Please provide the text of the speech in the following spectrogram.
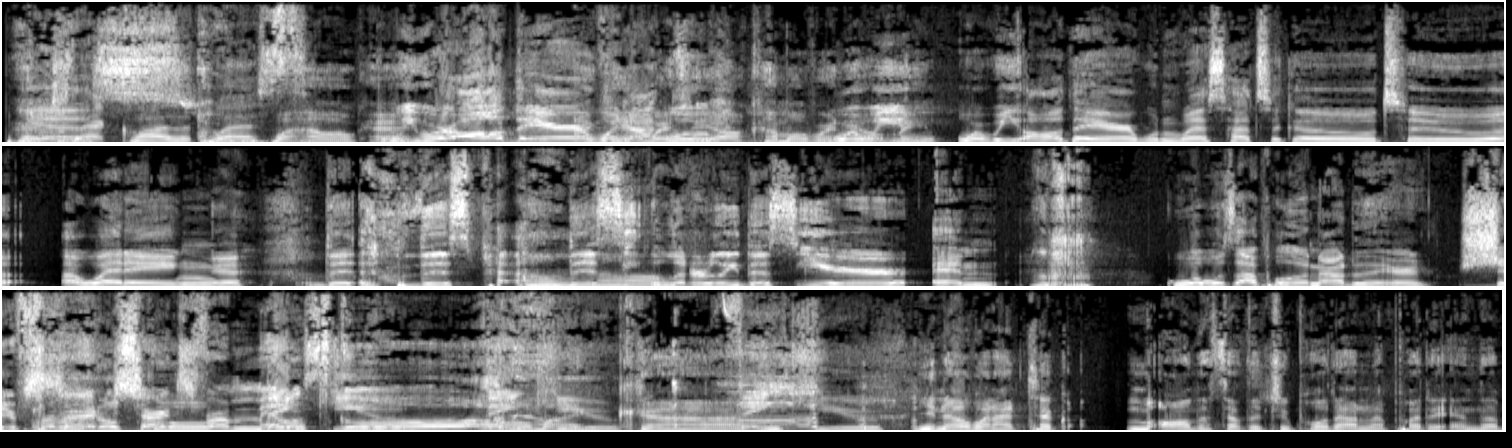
Purge Yes. that closet, Wes. Wow. Okay. we were all there I when can't I wait when, till y'all come over and were help we me. were we all there when Wes had to go to a wedding th- this Oh, this no. literally this year and. What was I pulling out of there? Shit from Shirt- middle shirts school. from middle Thank school. You. Oh Thank my you. god. Thank you. You know when I took all the stuff that you pulled out and I put it in the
